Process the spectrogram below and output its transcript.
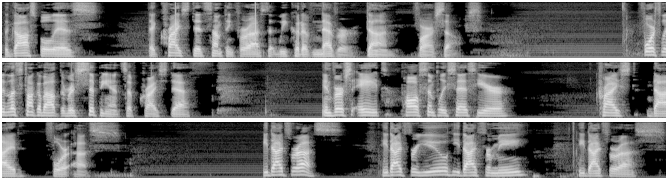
The gospel is that Christ did something for us that we could have never done for ourselves. Fourthly, let's talk about the recipients of Christ's death. In verse 8, Paul simply says here, Christ died for us. He died for us. He died for you. He died for me. He died for us.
